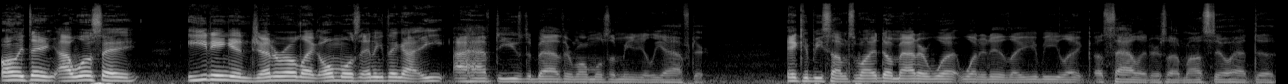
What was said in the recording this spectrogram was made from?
Only thing I will say, eating in general, like almost anything I eat, I have to use the bathroom almost immediately after. It could be something small. It don't matter what what it is. Like it could be like a salad or something. I still had to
